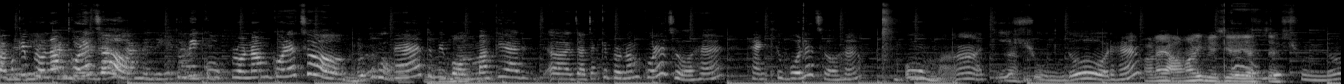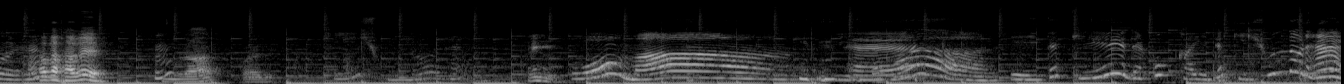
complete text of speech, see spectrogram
বাবাকে প্রণাম করেছ? তুমি প্রণাম করেছ? হ্যাঁ তুমি বম্মাকে আর চাচাকে প্রণাম করেছ? হ্যাঁ থ্যাংক ইউ বলেছ হ্যাঁ? ও মা কি সুন্দর হ্যাঁ? আরে আমারই বেশি হয়ে যাচ্ছে। সুন্দর হ্যাঁ? বাবা খাবে? কি সুন্দর হ্যাঁ? ও মা। দেখো কা- এটা কি সুন্দর হ্যাঁ?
